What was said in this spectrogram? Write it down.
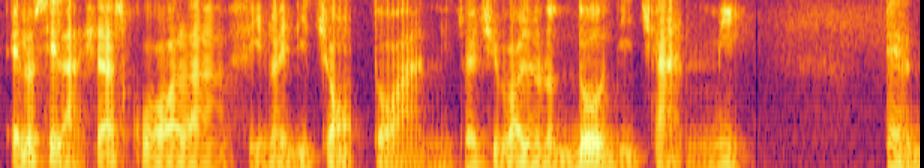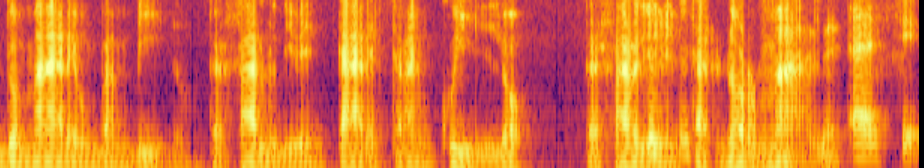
e lo si lascia a scuola fino ai 18 anni, cioè ci vogliono 12 anni per domare un bambino, per farlo diventare tranquillo, per farlo diventare normale. Eh sì.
